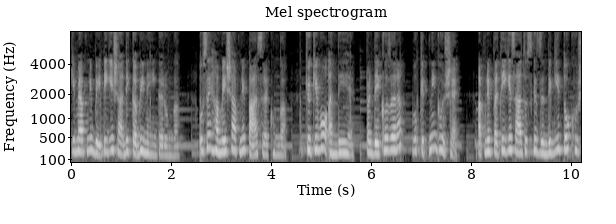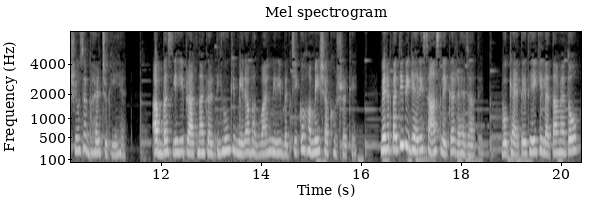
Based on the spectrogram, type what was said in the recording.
कि मैं अपनी बेटी की शादी कभी नहीं करूँगा। उसे हमेशा अपने पास रखूँगा, क्योंकि वो अंधी है। पर देखो जरा, वो कितनी खुश है। अपने पति के साथ उसकी ज़िंदगी तो खुशियों से भर चुकी है। अब बस यही प्रार्थना करती हूँ कि मेरा भगवान मेरी बच्ची को हमेशा खुश रखे। मेरे पति भी गहरी सांस लेकर रह जाते। वो कहते थे कि, लता, मैं तो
